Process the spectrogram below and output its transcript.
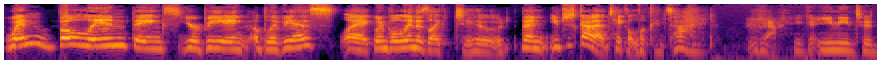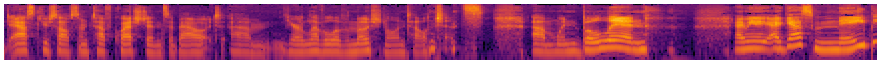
When Bolin thinks you're being oblivious, like when Bolin is like, dude, then you just gotta take a look inside. Yeah, you you need to ask yourself some tough questions about um, your level of emotional intelligence. Um, when Bolin, I mean, I guess maybe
